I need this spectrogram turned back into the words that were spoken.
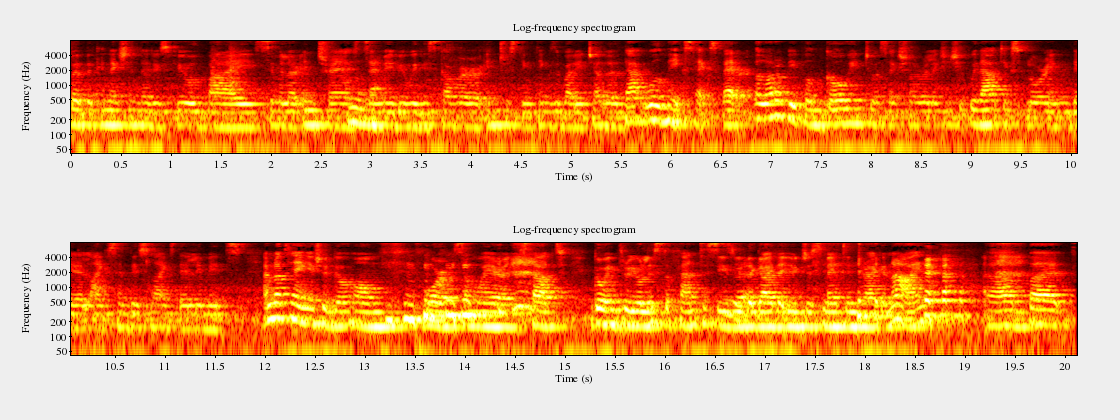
but the connection that is fueled by similar interests, and maybe we discover interesting things about each other. That will make sex better. A lot of people go into a sexual relationship without exploring their likes and dislikes, their limits. I'm not saying you should go home or somewhere and start going through your list of fantasies with the guy that you just met in Dragon-i, uh, but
